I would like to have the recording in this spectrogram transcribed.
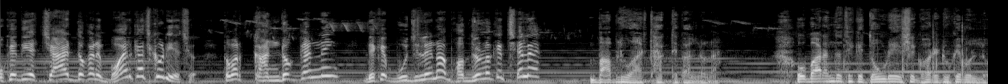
ওকে দিয়ে চায়ের দোকানে বয়ের কাজ করিয়েছ? তোমার কাণ্ডজ্ঞান নেই? দেখে বুঝলে না ভদ্রলোকের ছেলে? বাবলু আর থাকতে পারল না। ও বারান্দা থেকে দৌড়ে এসে ঘরে ঢুকে বলল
